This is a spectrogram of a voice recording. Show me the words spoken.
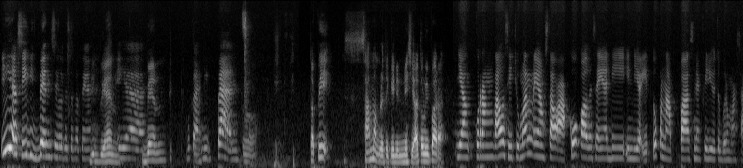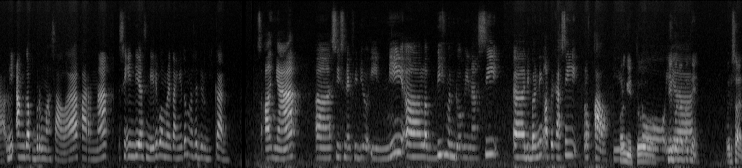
Iya sih, di ban sih lebih tepatnya. di ban, Iya, ban. bukan di ban. Oh. Tapi sama berarti kayak di Indonesia atau lebih parah? Yang kurang tahu sih, cuman yang setahu aku kalau misalnya di India itu kenapa snack video itu bermasalah, dianggap bermasalah karena si India sendiri pemerintahnya itu merasa dirugikan. Soalnya eh, si snack video ini eh, lebih mendominasi eh, dibanding aplikasi lokal. Oh gitu. Ini gue iya. dapat nih, barusan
